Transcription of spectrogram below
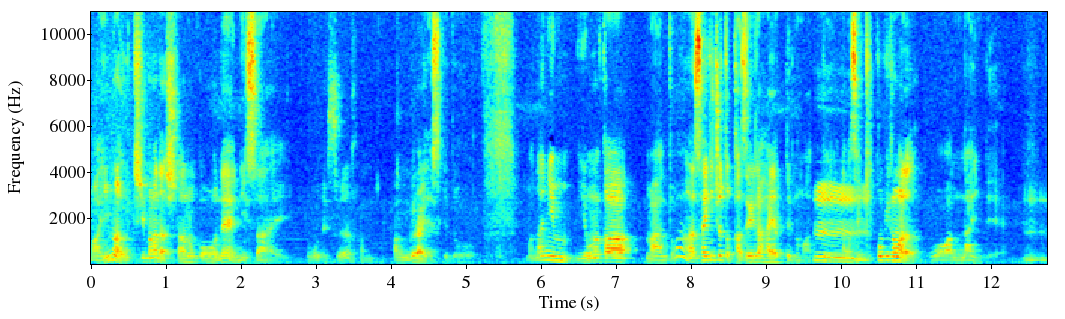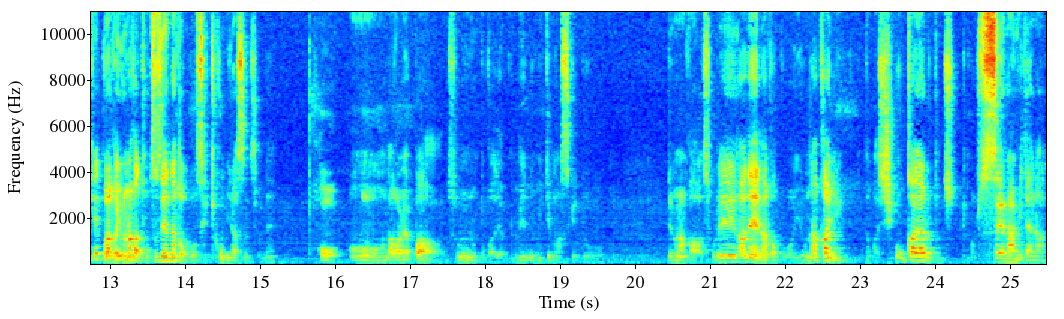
まあ今うちまだ下の子ね2歳どうです？半半ぐらいですけど。まだに夜中まあ最近ちょっと風邪が流行ってるのもあってうん。なんか咳込みがまだ終わんないんでうん結構なんか夜中突然なんかこう咳込み出すんですよね。ほう。うん。だからやっぱそういうのとかで面倒見てますけど。でもなんかそれがねなんかこう夜中になんか45回あるとちょっとうるせえなみたいな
